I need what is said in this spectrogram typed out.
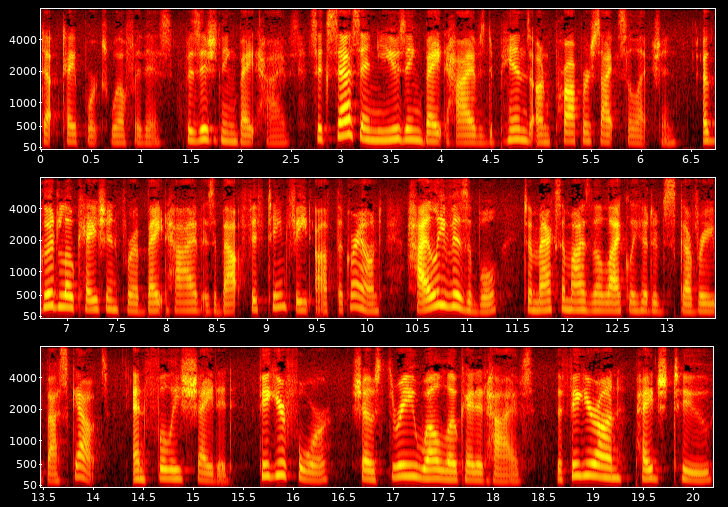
Duct tape works well for this. Positioning bait hives. Success in using bait hives depends on proper site selection. A good location for a bait hive is about 15 feet off the ground, highly visible to maximize the likelihood of discovery by scouts, and fully shaded. Figure 4 shows three well located hives. The figure on page 2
